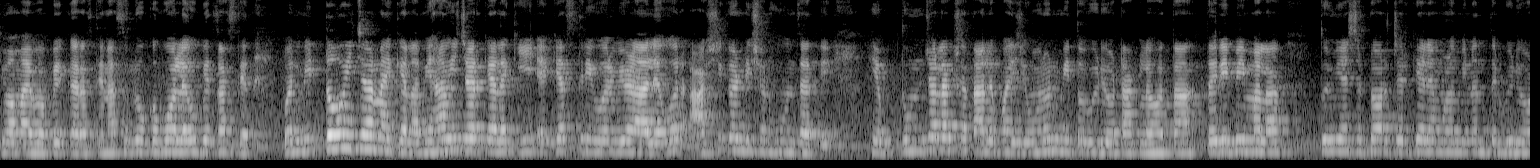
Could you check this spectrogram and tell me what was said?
किंवा मायबाप बेकार असते असं लोक बोलाय उभेच असतात. पण मी तो विचार नाही केला. मी हा विचार केला की एका स्त्रीवर वेळ आल्यावर अशी कंडिशन होऊन जाते. हे तुमच्या लक्षात आलं पाहिजे म्हणून मी तो व्हिडिओ टाकला होता. तरी बी मला तुम्ही असं टॉर्चर केल्यामुळं मी नंतर व्हिडिओ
